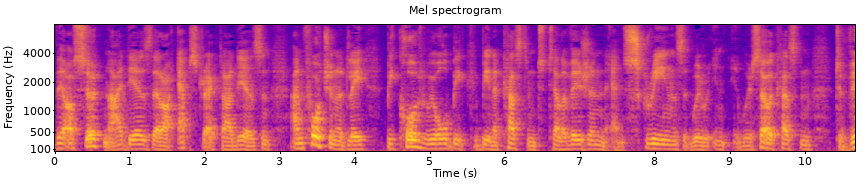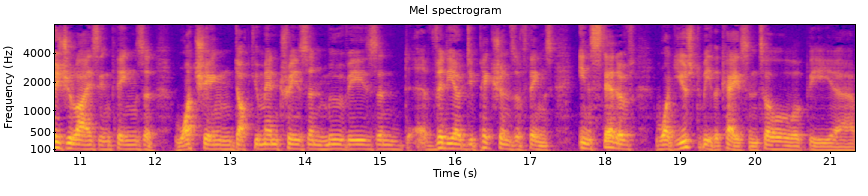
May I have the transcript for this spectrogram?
there are certain ideas that are abstract ideas, and unfortunately, because we've all be, been accustomed to television and screens, that we're in, we're so accustomed to visualizing things and watching documentaries and movies and uh, video depictions of things instead of what used to be the case until the uh,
